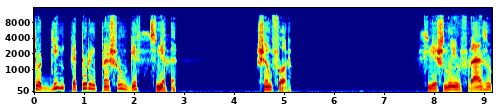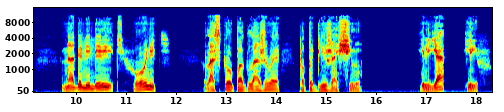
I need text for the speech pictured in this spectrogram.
тот день, который прошел без смеха. Шамфор. Смешную фразу надо лелеять, холить, ласково поглаживая по подлежащему. Илья Ильф.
